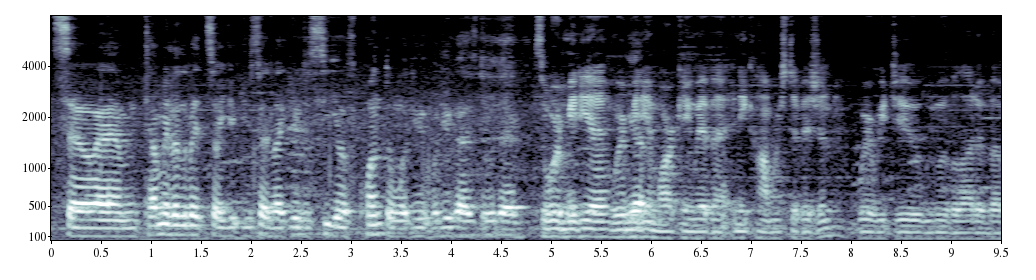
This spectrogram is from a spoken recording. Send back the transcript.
So um, tell me a little bit. So you, you said like you're the CEO of Quantum. What do you what do you guys do there? So we're media, we're Yeah. media marketing. We have a, an e-commerce division where we do we move a lot of uh,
